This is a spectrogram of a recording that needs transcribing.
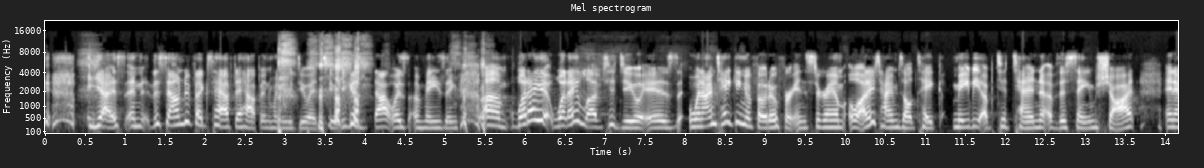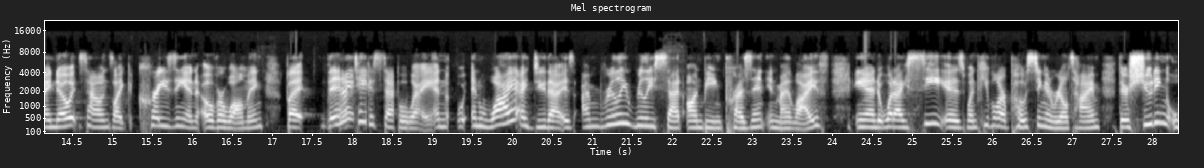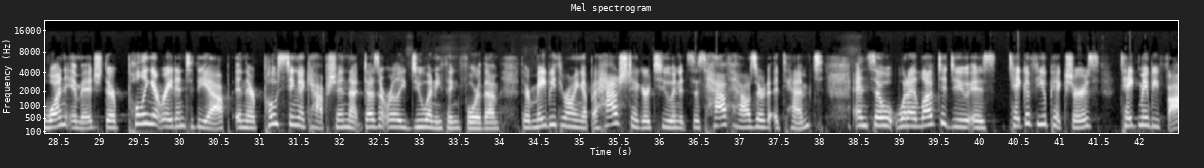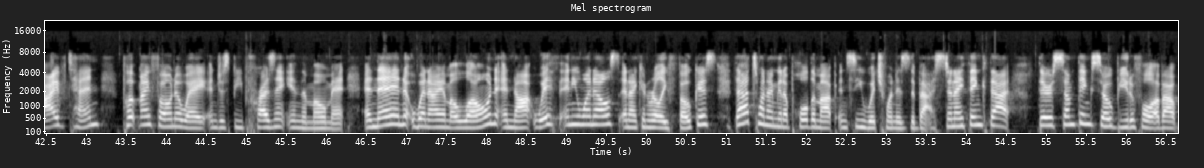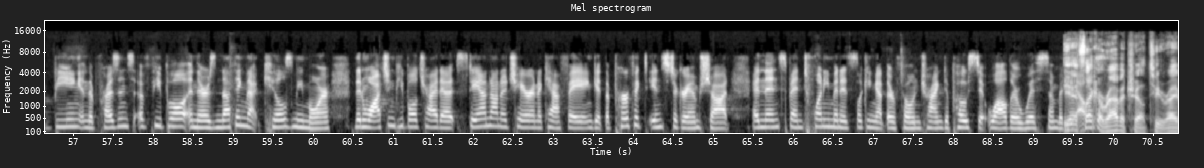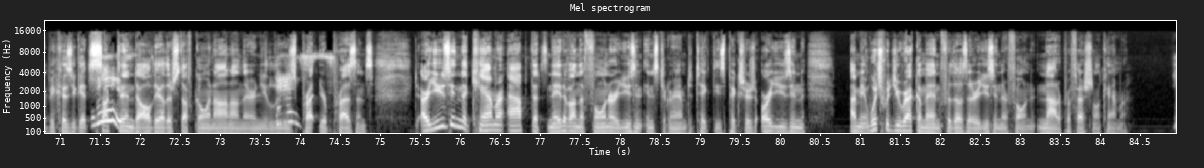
yes, and the sound effects have to happen when you do it too, because that was amazing. Um, what I what I love to do is when I'm taking a photo for Instagram, a lot of times I'll take maybe up to ten of the same shot, and I know it sounds like crazy and overwhelming, but then I take a step away. And and why I do that is I'm really really set on being present in my life. And what I see is when people are posting in real time, they're shooting one image, they're pulling it right into the app and they're posting a caption that doesn't really do anything for them. They're maybe throwing up a hashtag or two and it's this haphazard attempt. And so what I love to do is take a few pictures, take maybe five, ten, put my phone away and just be present in the moment. And then when I am alone and not with anyone else and I can really focus, that's when I'm going to pull them up and see which one is the best. And I think that there's something so beautiful about being in the presence of people and there's nothing that kills me more than watching people try to stand on a chair in a cafe and get the perfect Instagram shot and then spend 20 minutes looking at their phone trying to post it while they're with somebody yeah, it's else. like a rabbit trail too, right? Because you get it sucked is. into all the other stuff going on on there and you lose yes. pre- your presence. Are you using the camera app that's native on the phone or are you using Instagram to take these pictures or using I mean, which would you recommend for those that are using their phone, not a professional camera?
